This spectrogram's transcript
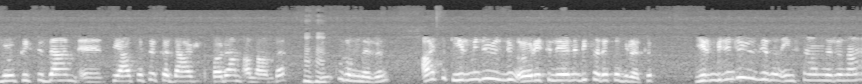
bürokrasiden, e, siyasete kadar varan alanda tüm kurumların artık 20. yüzyıl öğretilerini bir tarafa bırakıp 21. yüzyılın insanlarına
